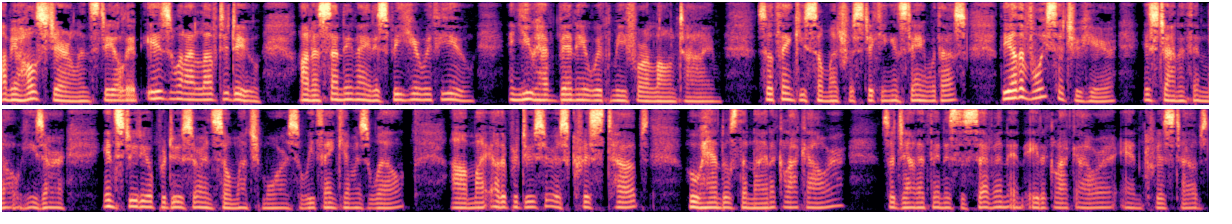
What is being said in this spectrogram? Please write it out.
I'm your host, Geraldine Steele. It is what I love to do on a Sunday night is be here with you. And you have been here with me for a long time. So thank you so much for sticking and staying with us. The other voice that you hear is Jonathan Lowe. He's our in-studio producer and so much more. So we thank him as well. Um, my other producer is Chris Tubbs, who handles the nine o'clock hour. So Jonathan is the seven and eight o'clock hour, and Chris Tubbs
